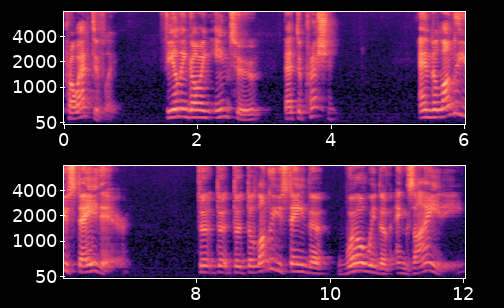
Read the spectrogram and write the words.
proactively, feeling going into that depression. And the longer you stay there, the, the, the, the longer you stay in the whirlwind of anxiety,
